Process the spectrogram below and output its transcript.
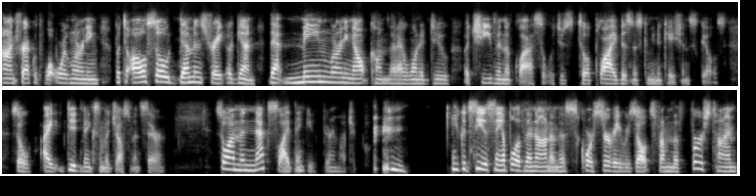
on track with what we're learning, but to also demonstrate again that main learning outcome that I wanted to achieve in the class, which is to apply business communication skills. So I did make some adjustments there. So on the next slide, thank you very much. you could see a sample of the anonymous course survey results from the first time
